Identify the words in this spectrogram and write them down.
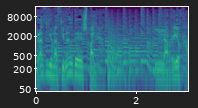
Radio Nacional de España. La Rioja.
